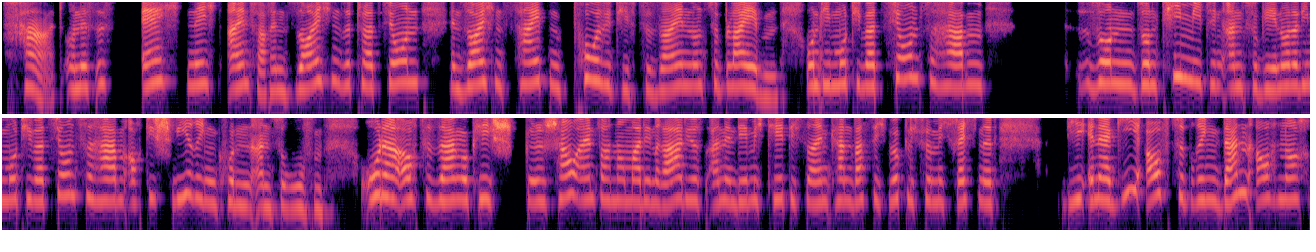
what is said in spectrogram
hart. Und es ist echt nicht einfach, in solchen Situationen, in solchen Zeiten positiv zu sein und zu bleiben und die Motivation zu haben, so ein, so ein Team-Meeting anzugehen oder die Motivation zu haben, auch die schwierigen Kunden anzurufen oder auch zu sagen, okay, ich sch schau einfach nochmal den Radius an, in dem ich tätig sein kann, was sich wirklich für mich rechnet die Energie aufzubringen, dann auch noch,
